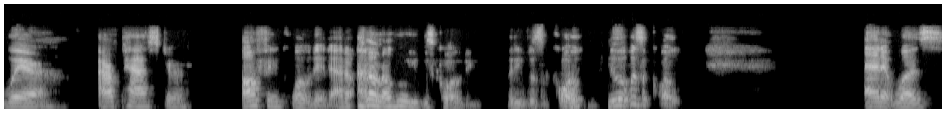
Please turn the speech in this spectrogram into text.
where our pastor often quoted, I don't, I don't know who he was quoting, but he was a quote, knew it was a quote. And it was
